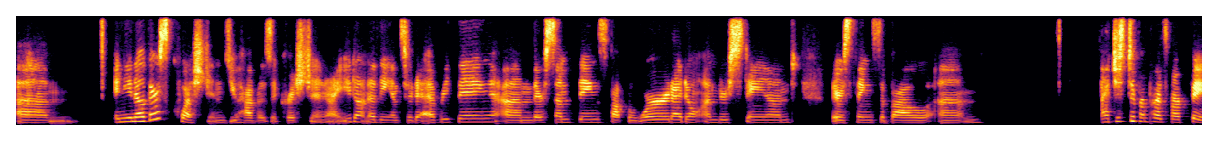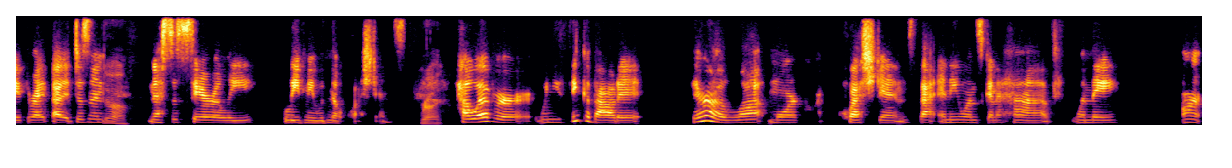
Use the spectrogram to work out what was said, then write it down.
Um, and you know, there's questions you have as a Christian, right? You don't know the answer to everything. Um, there's some things about the word I don't understand. There's things about um, at just different parts of our faith, right? That it doesn't yeah. necessarily leave me with no questions. Right. However, when you think about it, there are a lot more questions that anyone's going to have when they aren't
